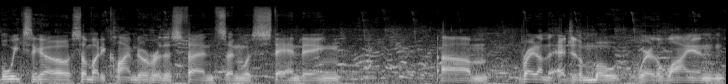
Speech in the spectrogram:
Couple weeks ago, somebody climbed over this fence and was standing um, right on the edge of the moat where the lion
